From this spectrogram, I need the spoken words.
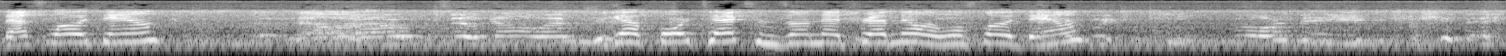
That slow it down? No, still going. You got four Texans on that treadmill, it won't slow it down? More beat.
